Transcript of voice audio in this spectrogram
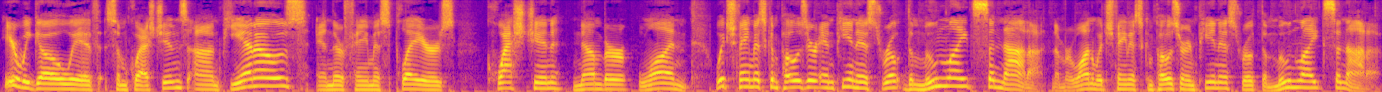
Here we go with some questions on pianos and their famous players Question number one Which famous composer and pianist wrote the Moonlight Sonata? Number one, which famous composer and pianist wrote the Moonlight Sonata?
